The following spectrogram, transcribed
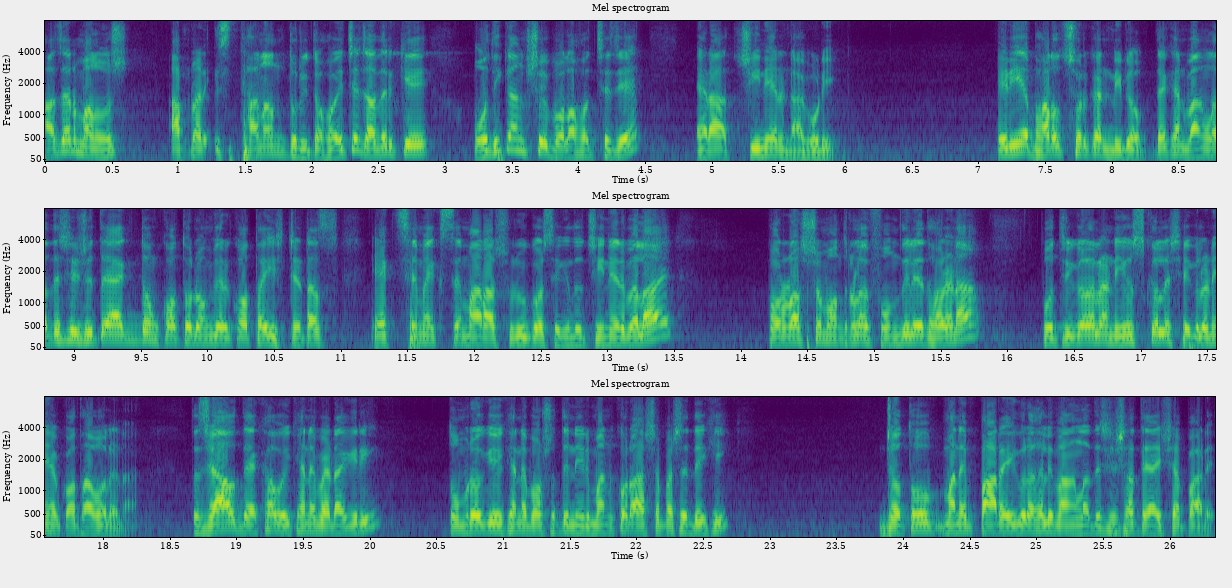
হাজার মানুষ আপনার স্থানান্তরিত হয়েছে, যাদেরকে অধিকাংশই বলা হচ্ছে যে এরা চীনের নাগরিক। এ নিয়ে ভারত সরকার নীরব। দেখেন, বাংলাদেশ ইস্যুতে একদম কত রঙের কথাই স্ট্যাটাস একসেম একসে মারা শুরু করছে, কিন্তু চীনের বেলায় পররাষ্ট্র মন্ত্রণালয় ফোন দিলে ধরে না, পত্রিকাওয়ালা নিউজ করলে সেগুলো নিয়ে কথা বলে না। তো যাও, দেখাও ওইখানে বেটাগিরি তোমরাও গিয়ে এখানে বসতি নির্মাণ করো, আশেপাশে দেখি। যত মানে পারে এগুলো খালি বাংলাদেশের সাথে আইসা পারে,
